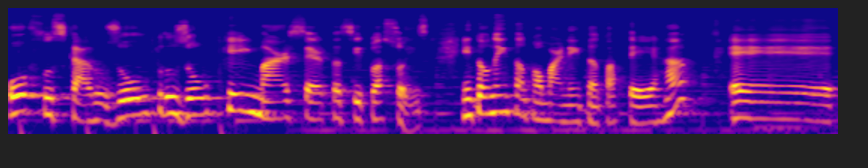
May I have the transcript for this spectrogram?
ofuscar os outros ou queimar certas situações. Então, nem tanto ao mar, nem tanto à terra. É,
